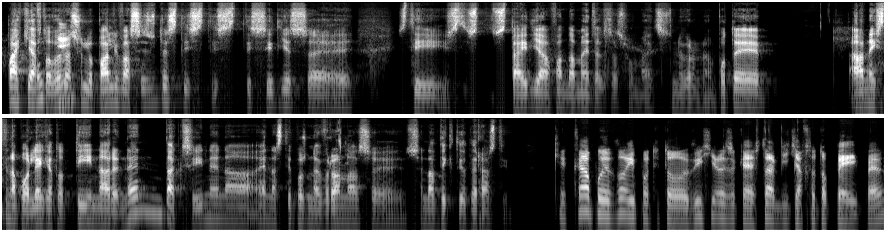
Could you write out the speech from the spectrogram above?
Υπάρχει και αυτό. Okay. Βέβαια, πάλι βασίζονται στις, στις, στις ίδιες, ε, στη, στα ίδια fundamentals, ας πούμε, έτσι, Οπότε, αν έχεις την απολία για το τι είναι RNN, εντάξει, είναι ένα, ένας τύπος νευρώνας σε, σε ένα δίκτυο τεράστιο. Και κάπου εδώ είπε ότι το 2017 βγήκε αυτό το paper,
